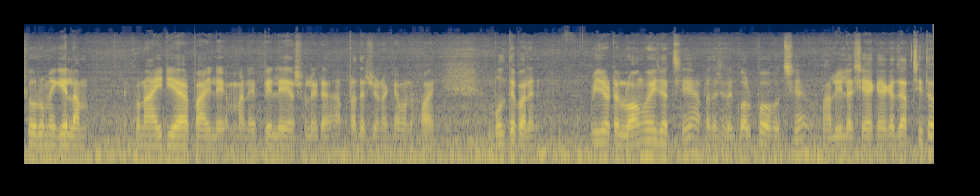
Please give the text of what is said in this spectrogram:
শোরুমে গেলাম। কোনো আইডিয়া পাইলে মানে পেলে আসলে এটা আপনাদের জন্য কেমন হয়, বলতে পারেন। ভিডিওটা লং হয়ে যাচ্ছে, আপনাদের সাথে গল্প হচ্ছে, ভালোই লাগছে। একা একা যাচ্ছি তো,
